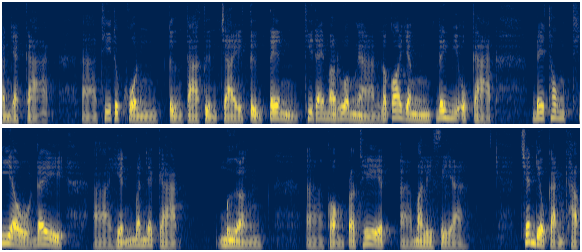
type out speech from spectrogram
บรรยากาศที่ทุกคนตื่นตาตื่นใจ ตื่นเต้นที่ได้มาร่วมงาน แล้วก็ยังได้มีโอกาสได้ท่องเที่ยวได้เห็นบรรยากาศเมืองอของประเทศมาเลเซีย เช่นเดียวกันครับ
